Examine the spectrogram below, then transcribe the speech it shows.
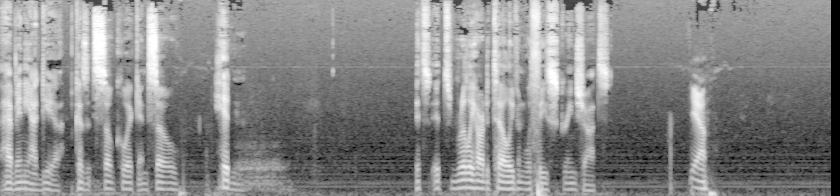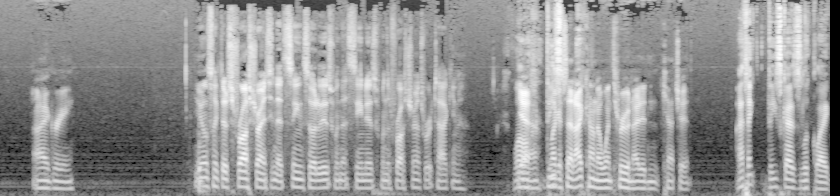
have any idea because it's so quick and so hidden. It's it's really hard to tell even with these screenshots. Yeah, I agree. You know, it's like there's frost giants in that scene, so it is when that scene is when the frost giants were attacking. Well, yeah, these, like I said, I kind of went through and I didn't catch it. I think these guys look like.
